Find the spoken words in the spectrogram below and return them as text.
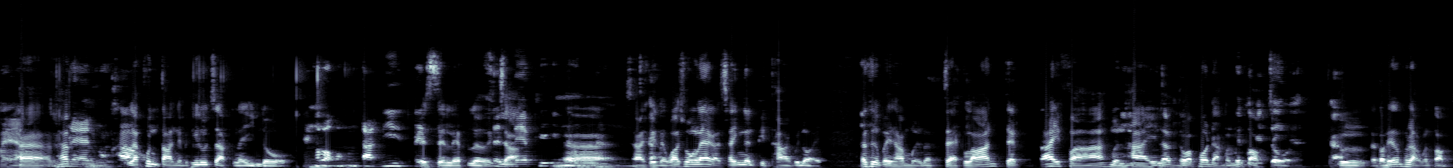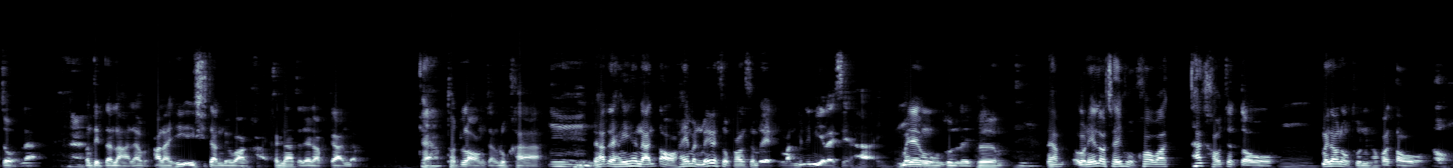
แล้วอ่าถ้า แบรนด์ของเขาและคุณตันเนี่ยเป็นที่รู้จักในอินโดเห็นเขาบอกว่าคุณตันนี่เป็เป็นนเซเลบเลยเซจ้ะเลบที่อินโดอ่าใช่เพียงแต่ว่าช่วงแรกอะใช้เงินผิดทางไปหน่อย ก็คือไปทำเหมือนแบบแจกร้านแจกใต้ฝาเหมือนไทยแล้วแต่ว่าโปรดักต์มันไม่ตอบโจทย์ครับอืม แต่ตอนนี้โปรดักต์มันตอบโจทย์แล้วฮะมันติดตลาดแล้วอะไรที่อิชิตันไปวางขายก็น่าจะได้รับการแบบครับ ทดลองจากลูกค้าอืมนะครับแต่ทั้งนี้ทั้งนั้นต่อให้มันไม่ประสบความสำเร็จ มันไม่ได้มีอะไรเสียหาย ไม่ได้ลงทุนอะไรเพิ่มอืมนะครับวันนี้เราใช้หัวข้อว่าถ้าเขาจะโตอืมไม่ต้องลงทุนเขาก็โตโอ้โห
